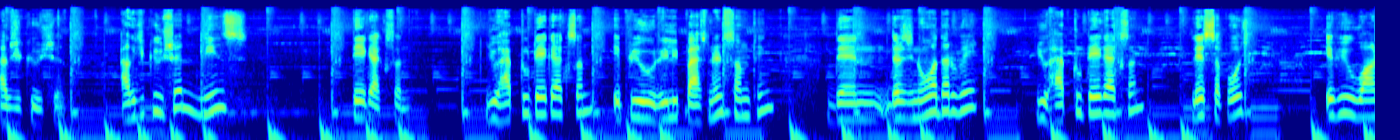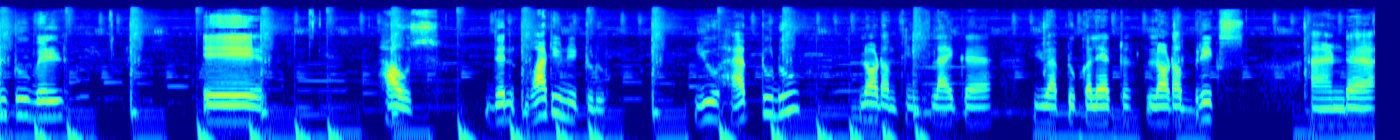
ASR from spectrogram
execution. Execution means take action. You have to take action. If you really passionate something then there is no other way you have to take action let's suppose if you want to build a house then what you need to do you have to do lot of things like uh, you have to collect lot of bricks and uh,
